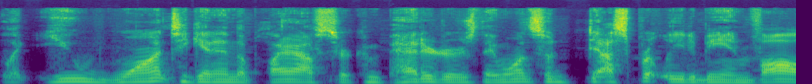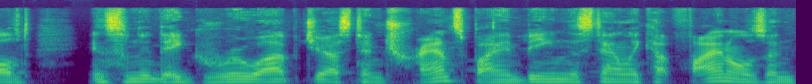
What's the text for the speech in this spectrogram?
like you want to get in the playoffs. They're competitors. They want so desperately to be involved in something they grew up just entranced by and being the Stanley Cup finals. And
